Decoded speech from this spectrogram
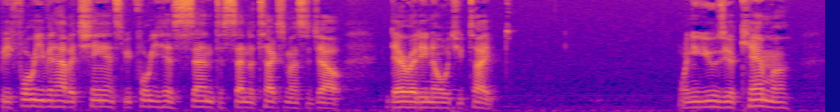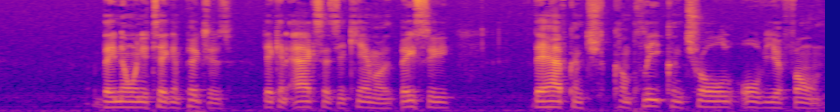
Before you even have a chance, before you hit send to send a text message out, they already know what you typed. When you use your camera, they know when you're taking pictures. They can access your camera. Basically, they have con- complete control over your phone.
